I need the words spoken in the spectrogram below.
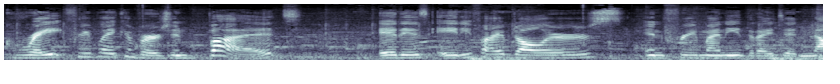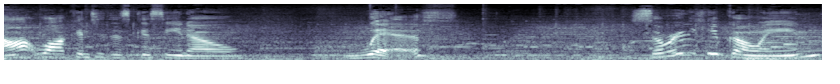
great free play conversion, but it is $85 in free money that I did not walk into this casino with. So we're gonna keep going.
